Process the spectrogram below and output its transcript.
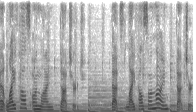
at lifehouseonline.church. That's lifehouseonline.church.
